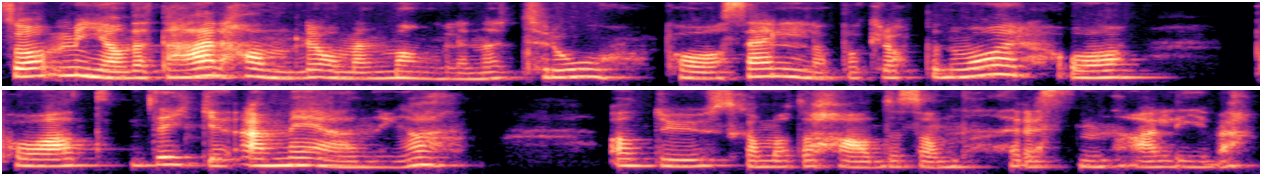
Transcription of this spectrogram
så mye av dette her handler jo om en manglende tro på oss selv og på kroppen vår, og på at det ikke er meninga at du skal måtte ha det sånn resten av livet.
